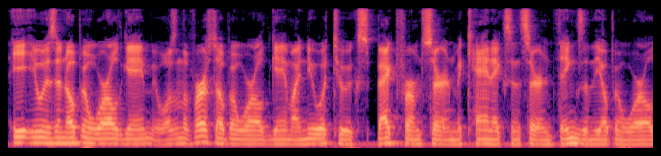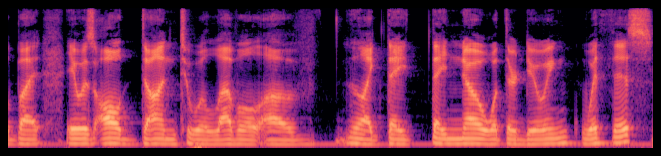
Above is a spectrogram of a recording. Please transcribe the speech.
it, it was an open world game. It wasn't the first open world game. I knew what to expect from certain mechanics and certain things in the open world but it was all done to a level of like they they know what they're doing with this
